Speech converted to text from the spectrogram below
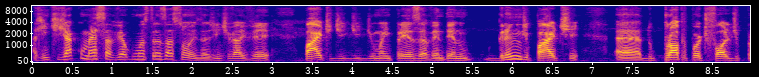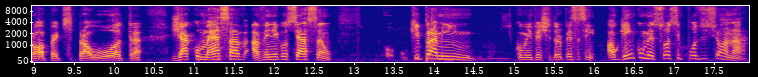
a gente já começa a ver algumas transações. Né? A gente vai ver parte de, de, de uma empresa vendendo grande parte é, do próprio portfólio de properties para outra. Já começa a haver negociação. O que para mim, como investidor, pensa assim: alguém começou a se posicionar.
